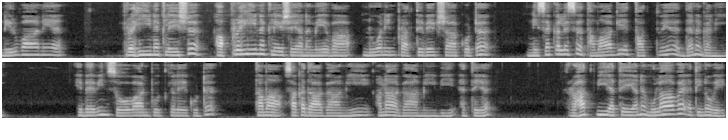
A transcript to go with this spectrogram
නිර්වාණය ප්‍රහීන ක්ලේශ අප්‍රහීන ක්ලේශ යන මේවා නුවණින් ප්‍රත්‍යවේක්ෂා කොට නිසක ලෙස තමාගේ తත්වය දැනගනී. එබැවින් සෝවාන් පුද්ගලයෙකුට තමා සකදාගාමි අනාගාමි වී ඇතය රහත් වී ඇතේ යන මුලාව ඇති නොවේ.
